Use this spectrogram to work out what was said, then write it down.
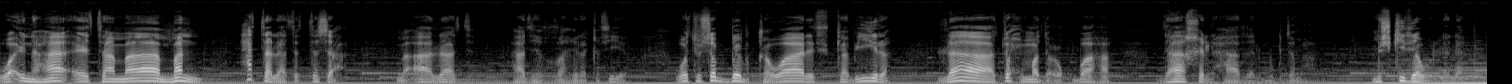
وإنهاء تماما حتى لا تتسع مآلات هذه الظاهرة كثير. وتسبب كوارث كبيرة لا تحمد عقباها داخل هذا المجتمع. مش كذا ولا لا؟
